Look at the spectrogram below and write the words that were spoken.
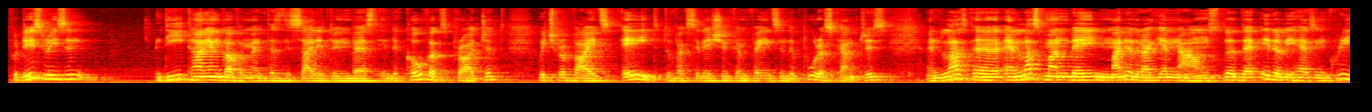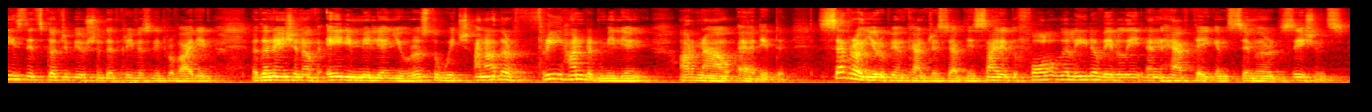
For this reason, the Italian government has decided to invest in the COVAX project, which provides aid to vaccination campaigns in the poorest countries. And last, uh, and last Monday, Mario Draghi announced that Italy has increased its contribution that previously provided a donation of 80 million euros, to which another 300 million are now added. Several European countries have decided to follow the lead of Italy and have taken similar decisions.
